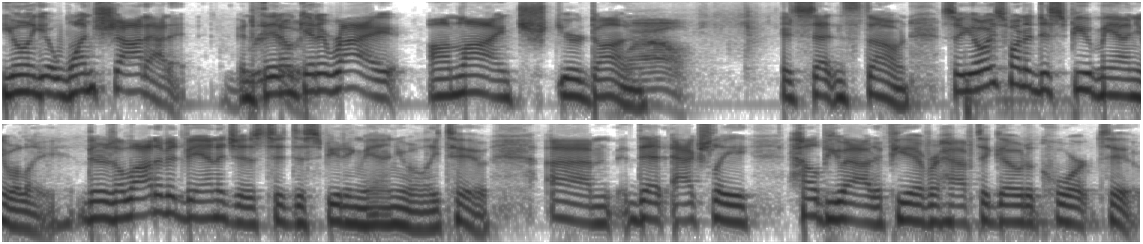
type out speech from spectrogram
You only get one shot at it. And if they don't get it right online, you're done Wow. it's set in stone. So you always want to dispute manually. There's a lot of advantages to disputing manually too, um, that actually help you out if you ever have to go to court too.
